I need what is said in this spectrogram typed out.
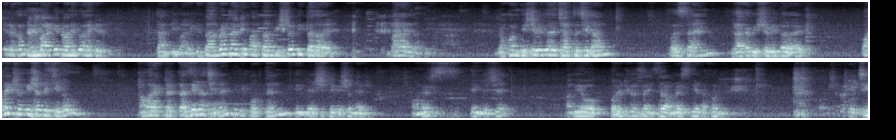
এরকম মার্কেট অনেকে অনেকে টানকি মারে, কিন্তু আমরা টানকি মারতাম বিশ্ববিদ্যালয়ে বারান্দাতে। যখন বিশ্ববিদ্যালয়ের ছাত্র ছিলাম ফার্স্ট টাইম ঢাকা বিশ্ববিদ্যালয়ে অনেক সঙ্গী সাথে ছিল। আমার একটা কাজিনা ছিলেন, তিনি পড়তেন ইংলিশ ডিভিশনের অনার্স ইংলিশে আমিও পলিটিক্যাল সায়েন্সের অনার্স নিয়ে তখন করছি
